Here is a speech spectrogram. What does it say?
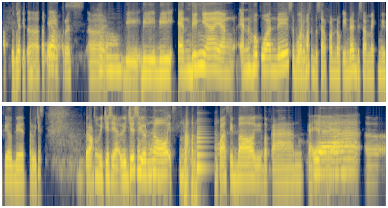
up to date gitu tapi yeah. terus uh, uh-uh. di di di endingnya yang and hope one day sebuah rumah sebesar Pondok Indah bisa make me feel better which is langsung which is ya which is you know it's not impossible gitu kan kayak yeah. ya uh,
